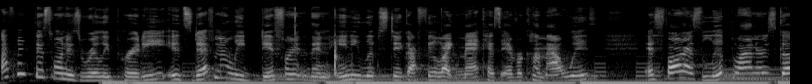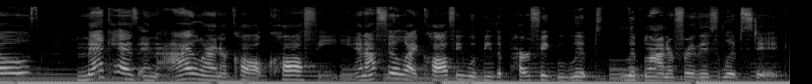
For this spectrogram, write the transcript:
I think this one is really pretty. It's definitely different than any lipstick I feel like MAC has ever come out with. As far as lip liners goes, MAC has an eyeliner called Coffee, and I feel like Coffee would be the perfect lip lip liner for this lipstick.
